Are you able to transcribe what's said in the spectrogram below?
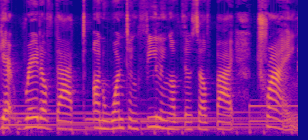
get rid of that unwanting feeling of themselves by trying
